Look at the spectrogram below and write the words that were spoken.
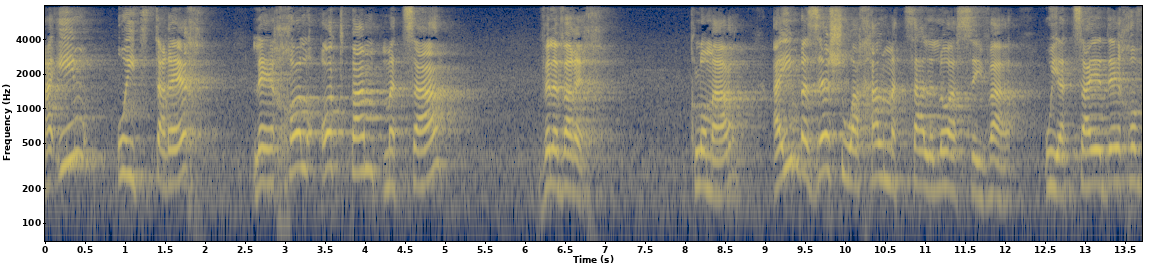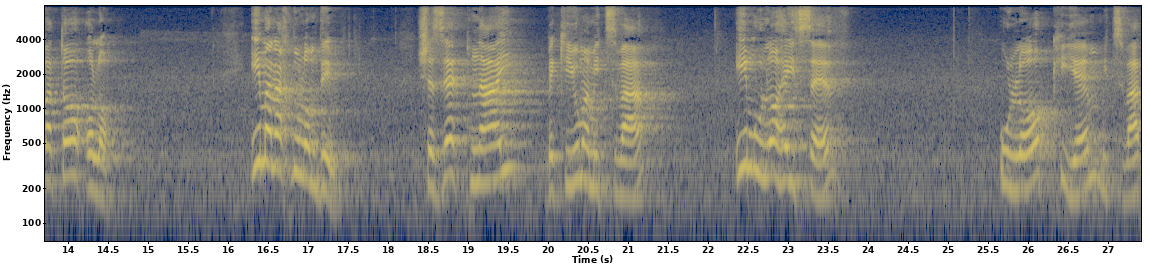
האם הוא יצטרך לאכול עוד פעם מצה ולברך? כלומר, האם בזה שהוא אכל מצה ללא השיבה, הוא יצא ידי חובתו או לא? אם אנחנו לומדים שזה תנאי בקיום המצווה, אם הוא לא הסב, הוא לא קיים מצוות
